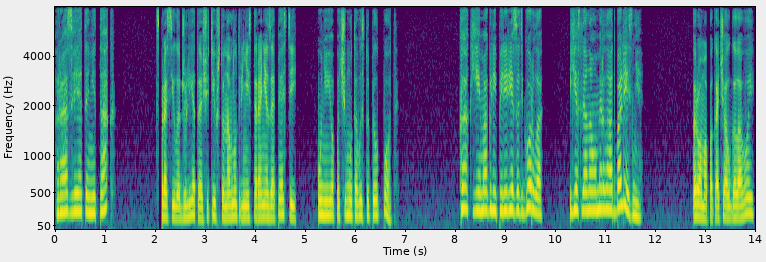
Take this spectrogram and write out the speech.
«Разве это не так?» — спросила Джульетта, ощутив, что на внутренней стороне запястий у нее почему-то выступил пот. «Как ей могли перерезать горло, если она умерла от болезни?» Рома покачал головой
